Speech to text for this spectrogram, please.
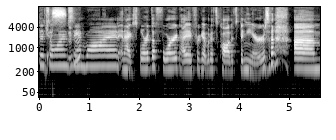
that's yes. on mm-hmm. San Juan, and I explored the fort. I forget what it's called. It's been years, um,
